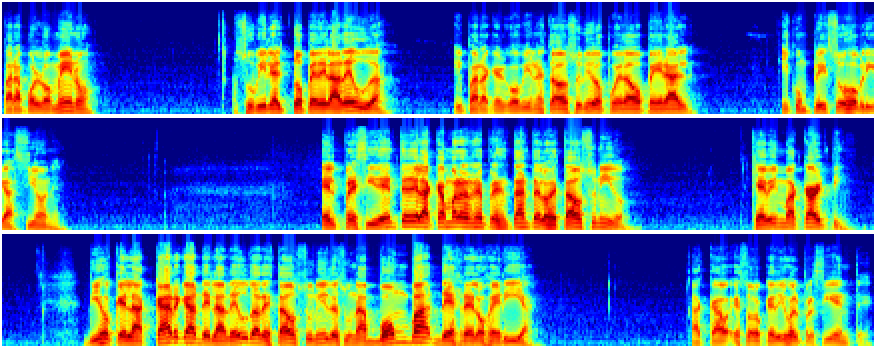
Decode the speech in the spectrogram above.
para por lo menos subir el tope de la deuda y para que el gobierno de Estados Unidos pueda operar y cumplir sus obligaciones el presidente de la Cámara de Representantes de los Estados Unidos, Kevin McCarthy, dijo que la carga de la deuda de Estados Unidos es una bomba de relojería. eso es lo que dijo el presidente.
